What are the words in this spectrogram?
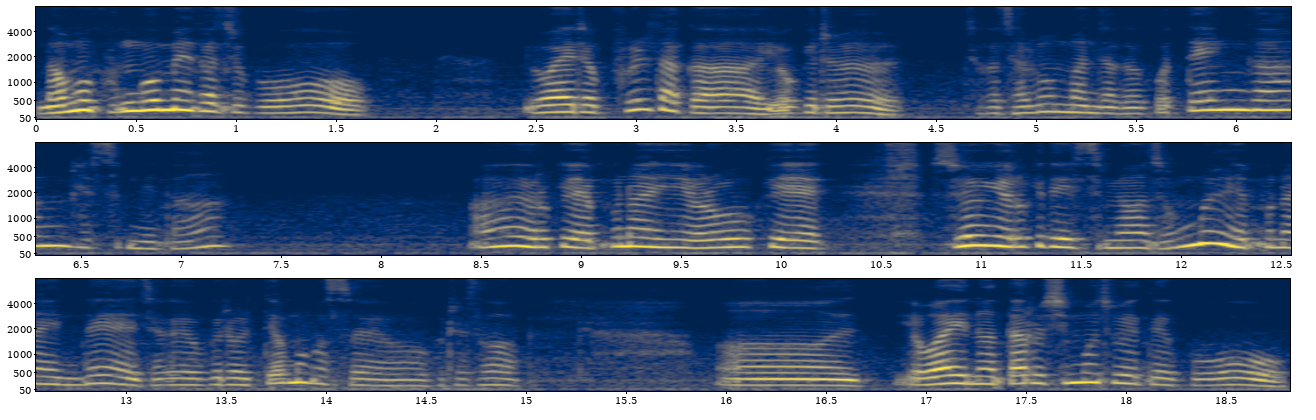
너무 궁금해가지고, 요 아이를 풀다가 여기를 제가 잘못 만져갖고 땡강 했습니다. 아, 이렇게 예쁜 아이, 이렇게 수영이 이렇게 돼 있으면 정말 예쁜 아이인데, 제가 여기를 떼어먹었어요. 그래서, 어, 이 아이는 따로 심어줘야 되고,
